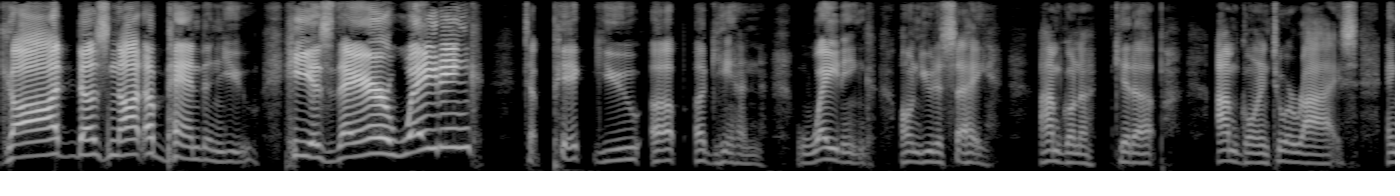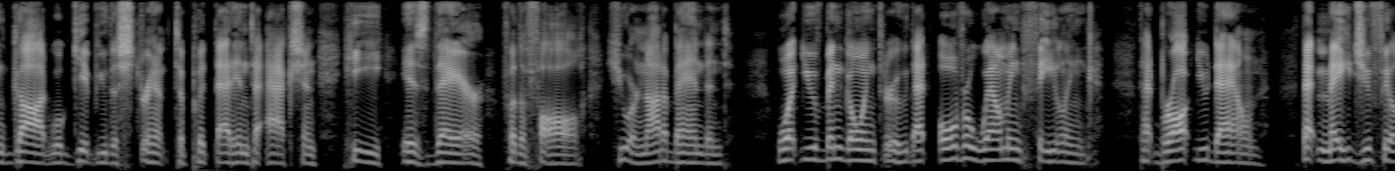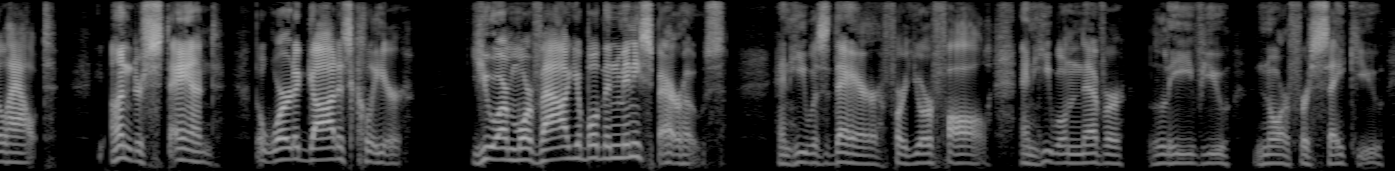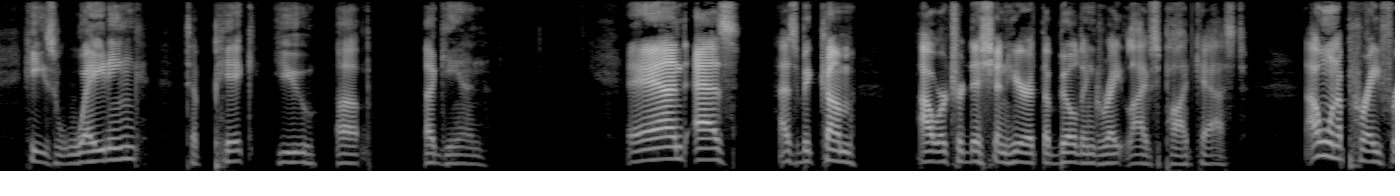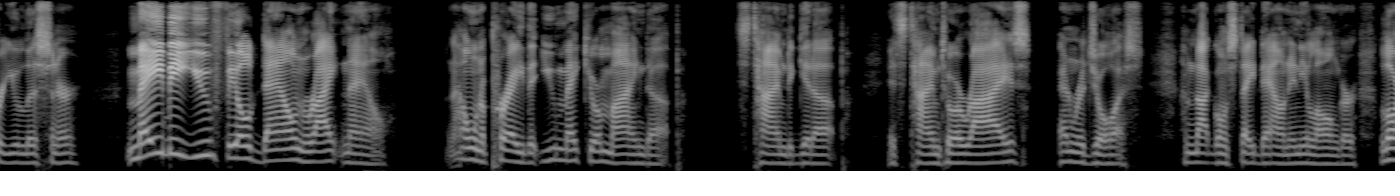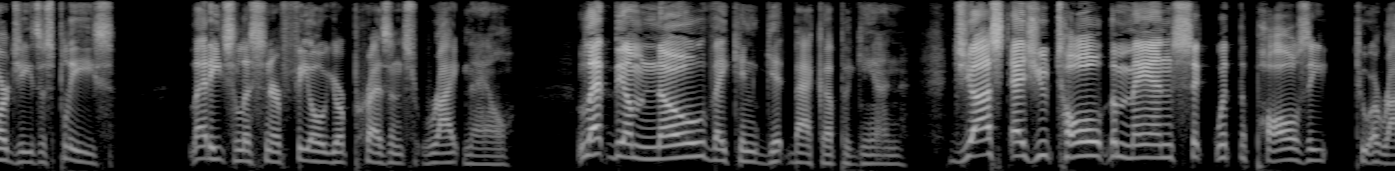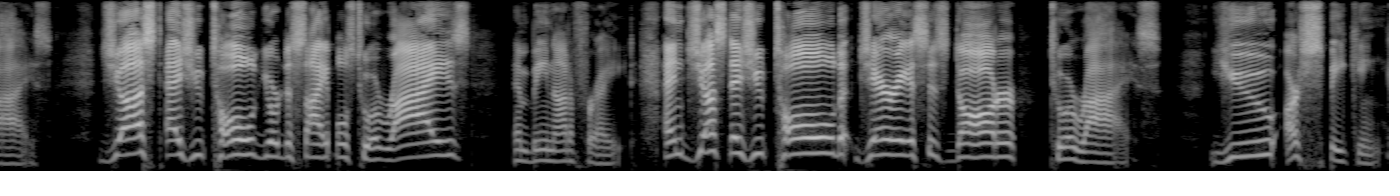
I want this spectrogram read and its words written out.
God does not abandon you, He is there waiting to pick you up again, waiting on you to say, I'm going to get up. I'm going to arise, and God will give you the strength to put that into action. He is there for the fall. You are not abandoned. What you've been going through, that overwhelming feeling that brought you down, that made you feel out, understand the Word of God is clear. You are more valuable than many sparrows, and He was there for your fall, and He will never leave you nor forsake you. He's waiting to pick you up again. And as has become our tradition here at the Building Great Lives podcast, I want to pray for you, listener. Maybe you feel down right now. And I want to pray that you make your mind up. It's time to get up. It's time to arise and rejoice. I'm not going to stay down any longer. Lord Jesus, please let each listener feel your presence right now. Let them know they can get back up again. Just as you told the man sick with the palsy to arise. Just as you told your disciples to arise and be not afraid. And just as you told Jairus' daughter to arise. You are speaking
